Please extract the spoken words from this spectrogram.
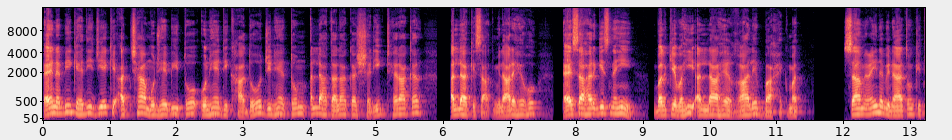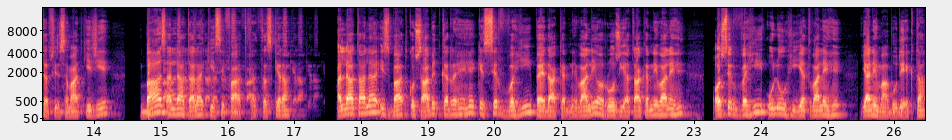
اے نبی، کہہ دیجیے کہ اچھا مجھے بھی تو انہیں دکھا دو جنہیں تم اللہ تعالیٰ کا شریک ٹھہرا کر اللہ کے ساتھ ملا رہے ہو۔ ایسا ہرگز نہیں، بلکہ وہی اللہ ہے غالب باحکمت۔ سامعین بنایتوں کی تفصیل سماعت کیجیے بعض اللہ تعالیٰ کی صفات کا تذکرہ۔ اللہ تعالیٰ اس بات کو ثابت کر رہے ہیں کہ صرف وہی پیدا کرنے والے اور روزی عطا کرنے والے ہیں اور صرف وہی الوحیت والے ہیں یعنی معبود اکتا۔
